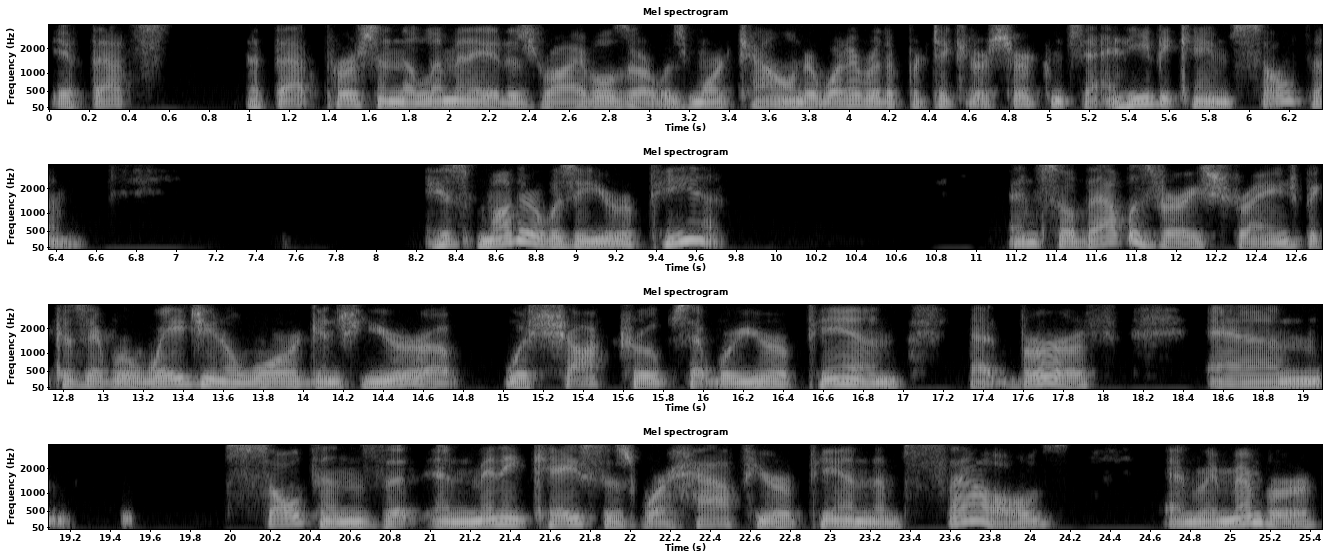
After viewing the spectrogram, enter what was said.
if that's if that person eliminated his rivals or was more talented or whatever the particular circumstance, and he became sultan, his mother was a European. And so that was very strange because they were waging a war against Europe with shock troops that were European at birth and sultans that in many cases were half European themselves. And remember,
